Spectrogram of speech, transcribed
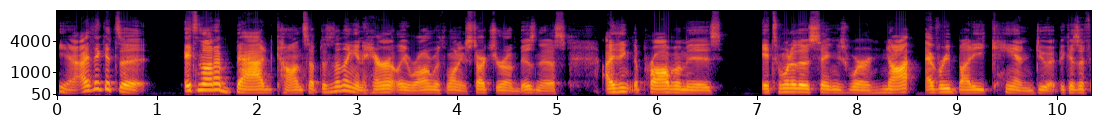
Yeah, I think it's a it's not a bad concept. There's nothing inherently wrong with wanting to start your own business. I think the problem is it's one of those things where not everybody can do it because if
